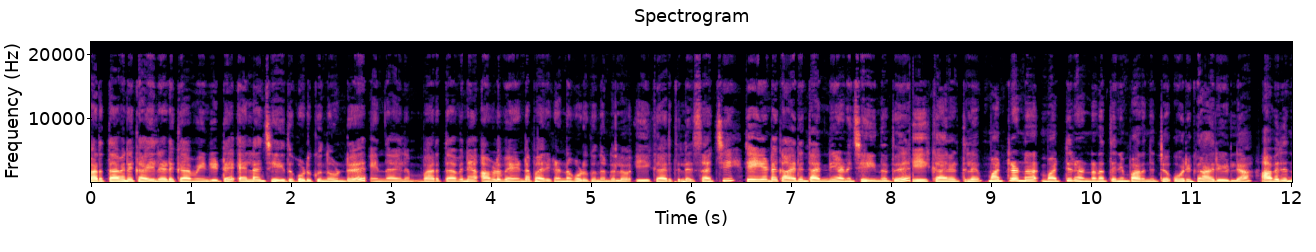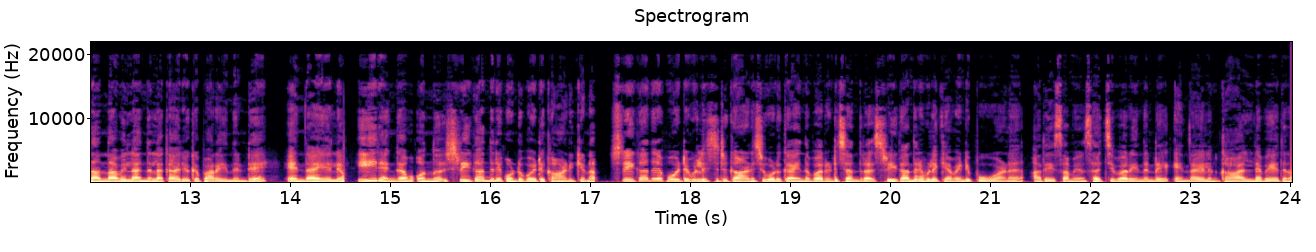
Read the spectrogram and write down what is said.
ഭർത്താവിനെ കയ്യിലെടുക്കാൻ വേണ്ടിയിട്ട് എല്ലാം ചെയ്തു കൊടുക്കുന്നുണ്ട്. എന്തായാലും ഭർത്താവിന് അവൾ വേണ്ട പരിഗണന കൊടുക്കുന്നുണ്ടല്ലോ. ഈ കാര്യത്തിൽ സച്ചി ചെയ്യേണ്ട കാര്യം തന്നെയാണ് ചെയ്യുന്നത്. ഈ കാര്യത്തിൽ മറ്റെണ്ണ മറ്റു രണ്ടെണ്ണത്തിനും പറഞ്ഞിട്ട് ഒരു കാര്യമില്ല അവർ നന്നാവില്ല എന്നുള്ള കാര്യമൊക്കെ പറയുന്നുണ്ട്. എന്തായാലും ഈ രംഗം ഒന്ന് ശ്രീകാന്തിനെ കൊണ്ടുപോയിട്ട് കാണിക്കണം. ശ്രീകാന്തിനെ പോയിട്ട് വിളിച്ചിട്ട് കാണിച്ചു കൊടുക്കുക എന്ന് പറഞ്ഞിട്ട് ചന്ദ്ര ശ്രീകാന്തിനെ വിളിക്കാൻ വേണ്ടി പോവാണ്. അതേസമയം സച്ചി പറയുന്നുണ്ട് എന്തായാലും കാലിന്റെ വേദന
